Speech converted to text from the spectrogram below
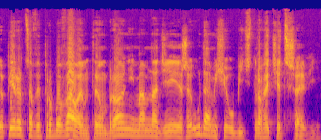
Dopiero co wypróbowałem tę broń i mam nadzieję, że uda mi się ubić trochę cietrzewi.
